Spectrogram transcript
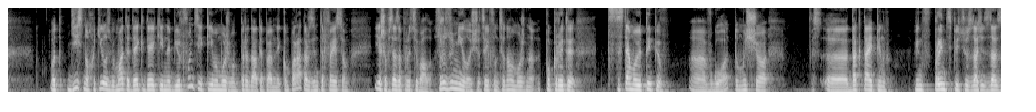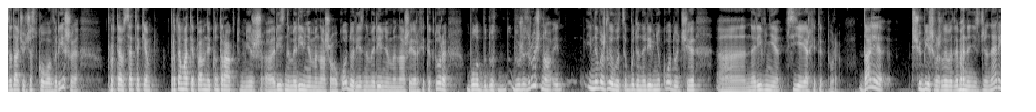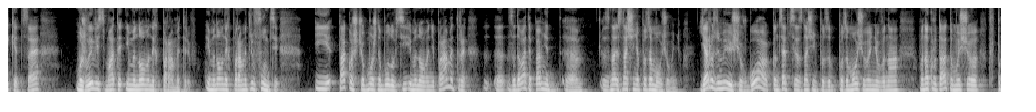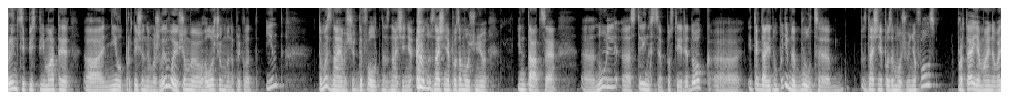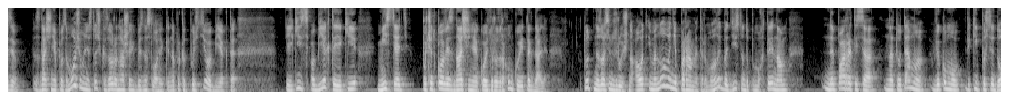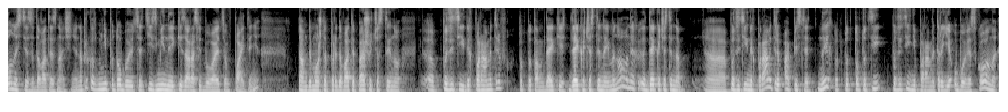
От дійсно хотілося б мати деякий, деякий набір функцій, які ми можемо передати певний компаратор з інтерфейсом, і щоб все запрацювало. Зрозуміло, що цей функціонал можна покрити системою типів е, в Go, тому що е, дактайпінг, він, в принципі, цю задачу, частково вирішує, проте все-таки. Проте мати певний контракт між е, різними рівнями нашого коду, різними рівнями нашої архітектури було б дуже зручно, і неважливо, це буде на рівні коду чи е, на рівні всієї архітектури. Далі, що більш важливе для мене, ніж дженерики, це можливість мати іменованих параметрів, іменованих параметрів функцій. І також, щоб можна було в ці іменовані параметри е, задавати певні е, значення по замовчуванню. Я розумію, що в Go концепція значень по замовчуванню вона вона крута, тому що, в принципі, спіймати ніл практично неможливо. Якщо ми оголошуємо, наприклад, int, то ми знаємо, що дефолтне значення ну, значення по замовчуванню інта це 0, стрінг це пустий рядок е, і так далі. тому подібне. Bool – це значення по замовчуванню false, проте я маю на увазі значення по замовчуванню з точки зору нашої бізнес-логіки. Наприклад, пусті об'єкти, якісь об'єкти, які містять початкові значення якогось розрахунку і так далі. Тут не зовсім зручно. А от іменовані параметри могли би дійсно допомогти нам не паритися на ту тему, в якому, в якій послідовності задавати значення. Наприклад, мені подобаються ті зміни, які зараз відбуваються в Python, там, де можна передавати першу частину е, позиційних параметрів, тобто там деякі, деяка частина іменованих, деяка частина е, позиційних параметрів, а після них, тобто ці позиційні параметри є обов'язковими.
